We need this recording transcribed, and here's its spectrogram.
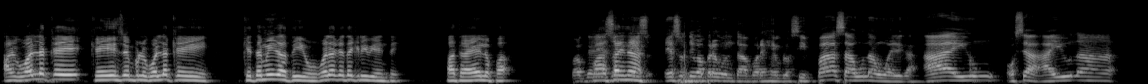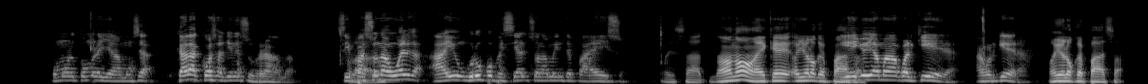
al guardia que, que es, ejemplo, el guardia que, que está administrativo, el guardia que está escribiente, para traerlo, para Porque pasa eso- eso te iba a preguntar, por ejemplo, si pasa una huelga, hay un, o sea, hay una, ¿cómo, cómo le llamamos? O sea, cada cosa tiene su rama. Si Claro. pasó una huelga, hay un grupo especial solamente para eso. Exacto. No, no, es que, oye lo que pasa. Y ellos llaman a cualquiera, a cualquiera. Oye lo que pasa.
